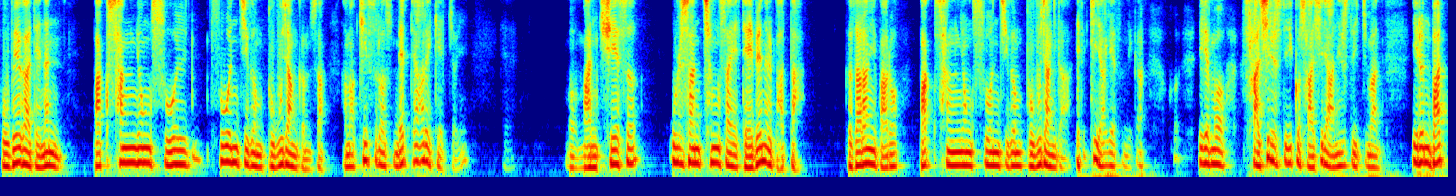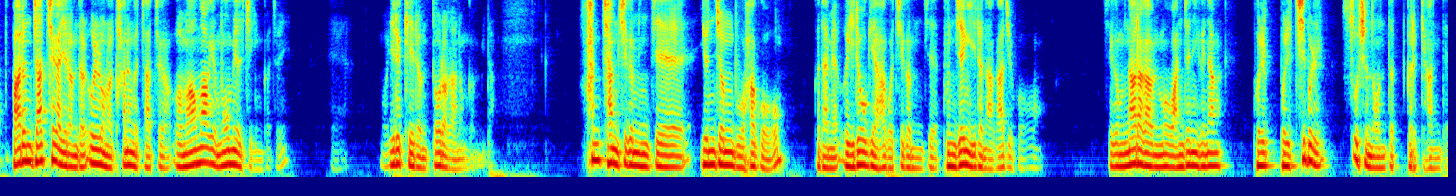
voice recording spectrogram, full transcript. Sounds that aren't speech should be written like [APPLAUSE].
후배가 되는 박상용 수원, 수원지검 부부장 검사 아마 기스로서 메테하랬겠죠. 예. 뭐 만취해서 울산 청사의 대변을 봤다. 그 사람이 바로 박상용 수원지검 부부장이다 이렇게 이야기했으니까 이게 뭐 사실일 수도 있고 사실이 아닐 수도 있지만 이런 바, 발언 자체가 여러분들 언론을 타는 것 자체가 어마어마하게 모멸적인 거죠. 예. 뭐 이렇게 이름 돌아가는 겁니다. 한참 지금 이제 윤 정부하고 그다음에 의료계하고 지금 이제 분쟁이 일어나 가지고 지금 나라가 뭐 완전히 그냥 벌, 벌집을 쑤셔 놓은 듯 그렇게 한데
